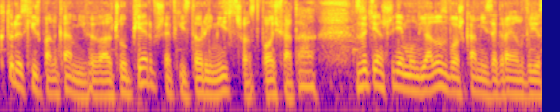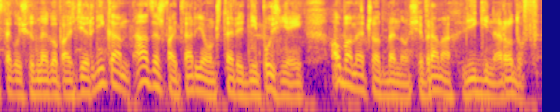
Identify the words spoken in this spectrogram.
który z Hiszpankami wywalczył pierwsze w historii Mistrzostwo Świata. Zwyciężczynie mundialu z Włoszkami zagrają 27 października, a ze Szwajcarią cztery dni później. Oba mecze odbędą się w ramach Ligi Narodów.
